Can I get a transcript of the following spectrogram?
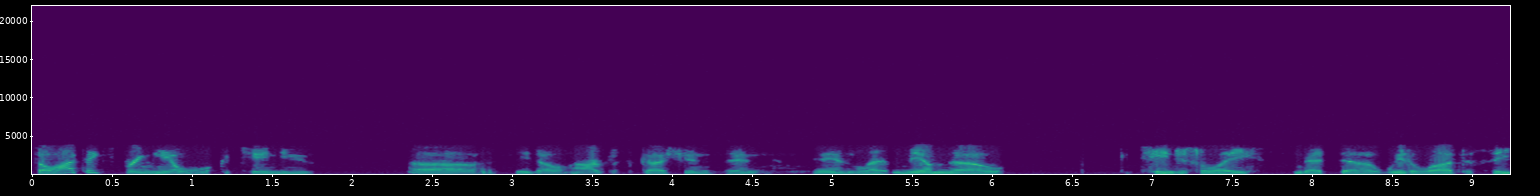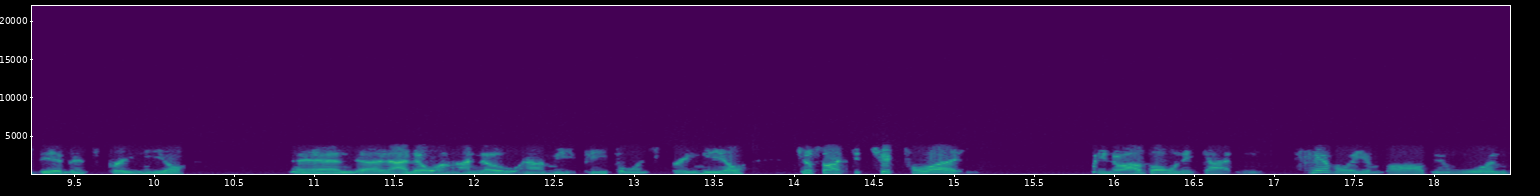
So I think Spring Hill will continue, uh, you know, our discussions and, and letting them know continuously that uh, we'd love to see them in Spring Hill. And, uh, I know I know how many people in Spring Hill, just like the Chick Fil A. You know, I've only gotten heavily involved in one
